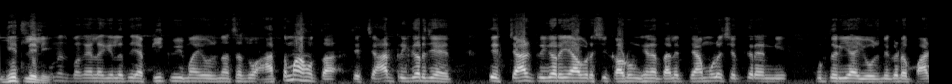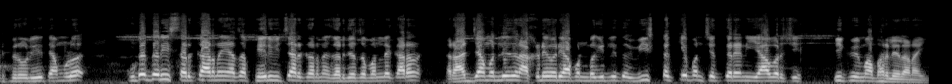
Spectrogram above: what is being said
घेतलेली. बघायला गेलं तर या पीक विमा योजनाचा जो आत्मा होता ते चार ट्रिगर जे आहेत ते चार ट्रिगर यावर्षी काढून घेण्यात आले. त्यामुळे शेतकऱ्यांनी कुठेतरी या योजनेकडे पाठ फिरवली. त्यामुळं कुठेतरी सरकारनं याचा फेरविचार करणं गरजेचं बनलंय. कारण राज्यामधली जर आकडेवारी आपण बघितली तर वीस टक्के पण शेतकऱ्यांनी यावर्षी पीक विमा भरलेला नाही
